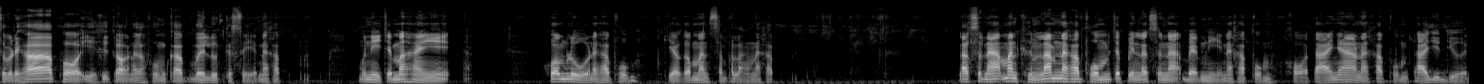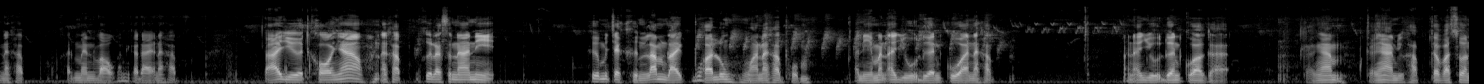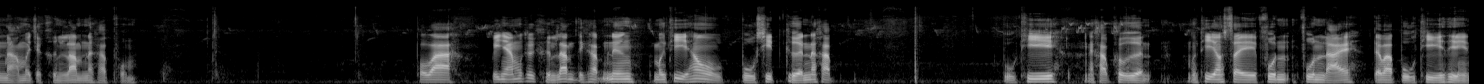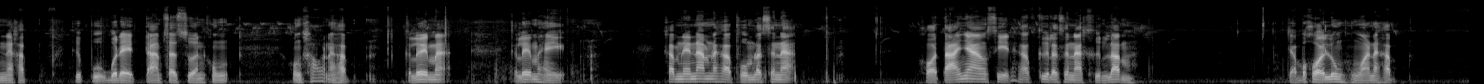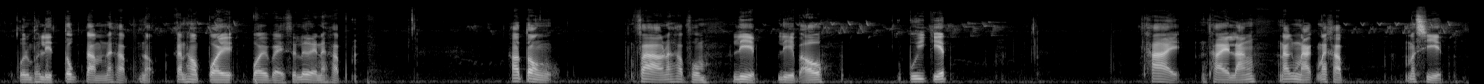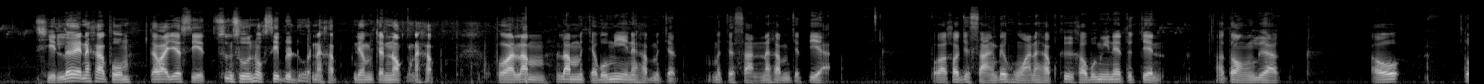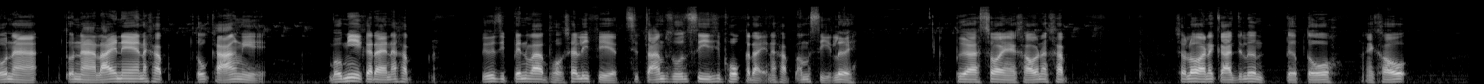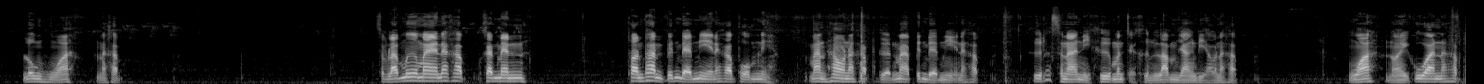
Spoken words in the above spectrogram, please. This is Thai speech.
สวัสดีครับพออีกคือเก่านะครับ ผมกับวัยรุ่นเกษตรนะครับวันนี้จะมาให้ความรู้นะครับ ผมเกี่ยวกับมันสำปะหลังนะครับ ลักษณะมันขืนล่ำนะครับ ผมจะเป็นลักษณะแบบนี้นะครับ ผมขอตายยาวนะครับ ผมตายืดเยืดนะครับคันแมนเบากันก็ได้นะครับ ตายืดคอยาวนะครับ คือลักษณะนี้คือมันจะขืนล่ำหลายกว่าลุงหัวนะครับ ผม อันนี้มันอายุเดือนกว่านะครับ มันอายุเดือนกว่ากับ ก็งามก็งามอยู่ครับ แต่ว่าส่วนหมากมันจะขึ้นล่ำนะครับ ผม เพราะว่าปีนี้มันก็ขึ้นล่ำติครับหนึ่งบางที่เฮาปลูกชิดเกินนะครับ ปลูกที่นะครับ เขาเอื่นบางที่เอาใส่ฟุนฟุนหลาย แต่ว่าปลูกที่ที่นี่นะครับ คือปลูกบ่ได้ตามสัดส่วนของของเขานะครับ ก็เลยมาก็เลยมาให้คำแนะนำนะครับ ผมลักษณะขอตายาวสินะครับ คือลักษณะขืนล่ำ จะบ่คอยลุ่งหัวนะครับ ผลผลิตตกต่ำนะครับเนาะกันเฮาปล่อยปล่อยใบซะเลยนะครับเฮาต้องฝ้าวนะครับ ผมรีบรีบเอา ปุ๋ยเก็ดถ่ายถ่ายหลังหนักๆนะครับ มาฉีดฉีดเลยนะครับ ผมแต่ว่าอย่าฉีดศูนย์ศูนย์หกสิบโดดๆนะครับเดี๋ยวมันจะนอกนะครับเพราะว่าลำลำมันจะบ่มีนะครับ มันจะมันจะสั่นนะครับ มันจะเตี้ยเพราะว่าเขาจะสางด้วยหัวนะครับ คือเขาบ่มีไนโตรเจนเราต้องเลือก เอาตัวหนาตัวหนาไร้แน่นะครับ ตัวกลางนี่บ่มีก็ได้นะครับ หรือสิเป็นว่าพวกชาลิเฟสสิบสามศูนย์สี่สิบหกก็ได้นะครับเอามาสีเลย เพื่อซอยให้เขานะครับชะลอในการจะเริญเติบโตให้เขาลงหัวนะครับสำหรับมือใหม่นะครับคันแมนทอนพันเป็นแบบนี้นะครับ ผมนี่มันเท่านะครับ เกิดมาเป็นแบบนี้นะครับ คือลักษณะนี้คือมันจะขึ้นลำอย่างเดียวนะครับ หัวหน่อยกวนนะครับ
